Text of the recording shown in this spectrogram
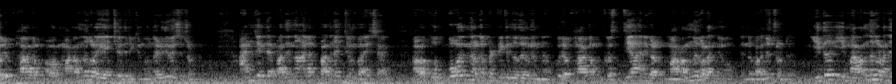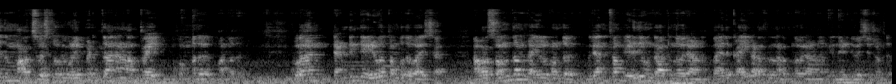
ഒരു ഭാഗം അവർ മറന്നു കളയുകയും ചെയ്തിരിക്കുന്നു എന്ന് എഴുതി വെച്ചിട്ടുണ്ട്. അഞ്ചിന്റെ പതിനാലും പതിനഞ്ചും വായിച്ചാൽ അവർക്ക് ഉദ്ബോധനം നൽകപ്പെട്ടിരിക്കുന്നതിൽ നിന്ന് ഒരു ഭാഗം ക്രിസ്ത്യാനികൾ മറന്നു കളഞ്ഞു എന്ന് പറഞ്ഞിട്ടുണ്ട്. ഇത് ഈ മറന്നു കളഞ്ഞതും മറച്ചു വെച്ചതൊക്കെ വെളിപ്പെടുത്താനാണ് അത്രയും മുഹമ്മദ് വന്നത്. ഖുർആൻ രണ്ടിന്റെ എഴുപത്തി ഒമ്പത് വായിച്ചാൽ അവർ സ്വന്തം കൈകൾ കൊണ്ട് ഗ്രന്ഥം എഴുതി ഉണ്ടാക്കുന്നവരാണ് അതായത് കൈകടത്തൽ നടത്തുന്നവരാണ് എന്ന് എഴുതി വെച്ചിട്ടുണ്ട്.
